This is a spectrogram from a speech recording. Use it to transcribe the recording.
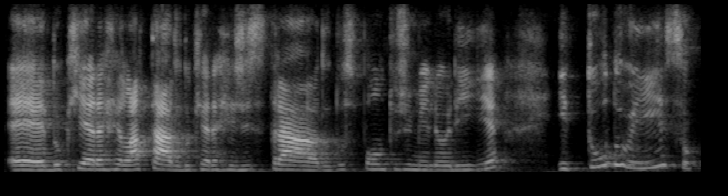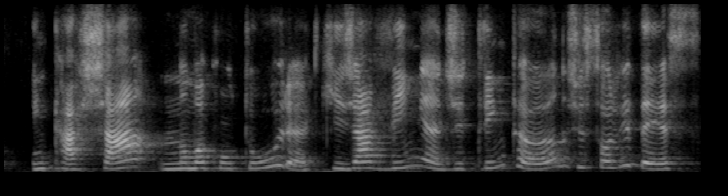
é, do que era relatado, do que era registrado, dos pontos de melhoria, e tudo isso encaixar numa cultura que já vinha de 30 anos de solidez.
